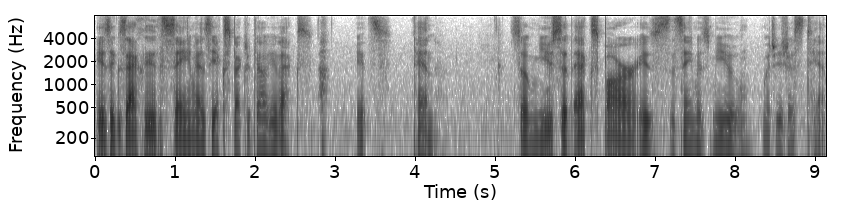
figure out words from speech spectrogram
is exactly the same as the expected value of x. It's 10. So mu sub x bar is the same as mu, which is just 10.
